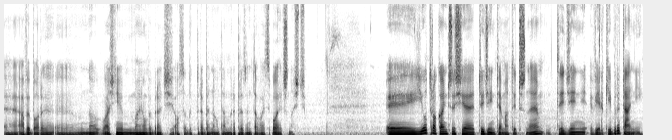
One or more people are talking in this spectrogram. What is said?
E, a wybory, e, no właśnie, mają wybrać osoby, które będą tam reprezentować społeczność. E, Jutro kończy się tydzień tematyczny, tydzień Wielkiej Brytanii.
